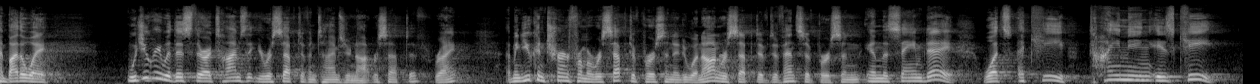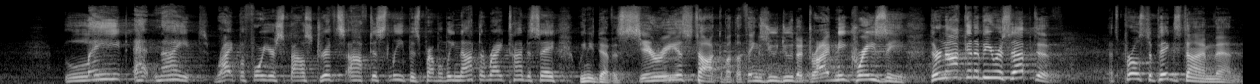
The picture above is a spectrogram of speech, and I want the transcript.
And by the way, would you agree with this? There are times that you're receptive and times you're not receptive, right? I mean, you can turn from a receptive person into a non receptive, defensive person in the same day. What's a key? Timing is key. Late at night, right before your spouse drifts off to sleep, is probably not the right time to say, We need to have a serious talk about the things you do that drive me crazy. They're not going to be receptive. That's pearls to pigs time then.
